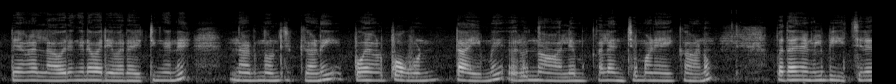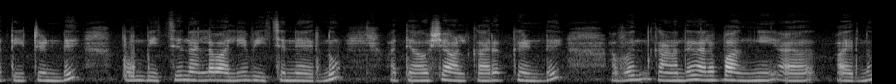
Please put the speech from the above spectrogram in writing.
അപ്പോൾ ഞങ്ങൾ എല്ലാവരും ഇങ്ങനെ വരെ വരായിട്ട് ഇങ്ങനെ നടന്നുകൊണ്ടിരിക്കുകയാണ് ഇപ്പോൾ ഞങ്ങൾ പോകുന്ന ടൈം ഒരു നാല് മുക്കാൽ അഞ്ച് മണിയായി കാണും. അപ്പോൾ അതാ ഞങ്ങൾ ബീച്ചിലെത്തിയിട്ടുണ്ട്. അപ്പം ബീച്ച് നല്ല വലിയ ബീച്ച് തന്നെയായിരുന്നു. അത്യാവശ്യം ആൾക്കാരൊക്കെ ഉണ്ട്. അപ്പം കാണാൻ തന്നെ നല്ല ഭംഗി ആയിരുന്നു.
